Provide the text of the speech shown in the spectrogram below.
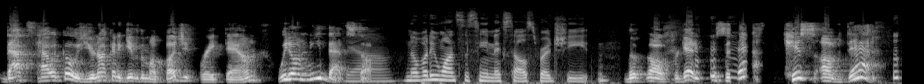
that's how it goes. You're not going to give them a budget breakdown. We don't need that yeah. stuff. Nobody wants to see an Excel spreadsheet. The, oh, forget it. Kiss of death. Kiss of death.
